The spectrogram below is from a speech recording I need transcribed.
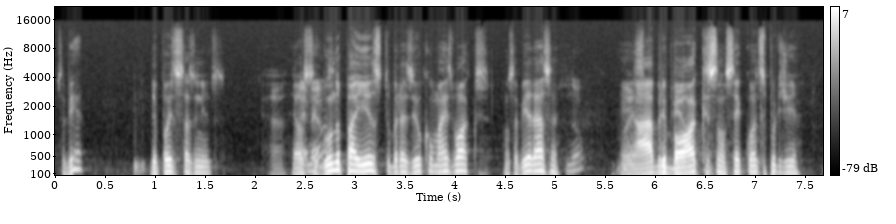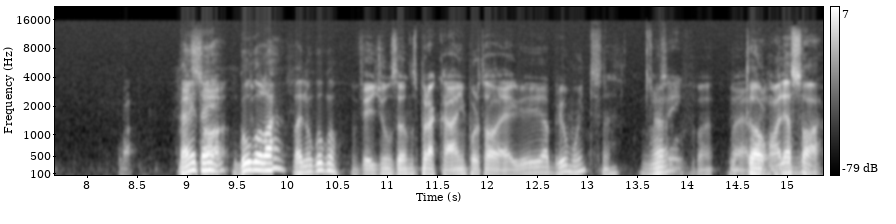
sabia? Depois dos Estados Unidos. É, é o segundo mesmo? país do Brasil com mais box. Não sabia dessa? Não. É, abre box não sei quantos por dia. Tem, tem. Google lá, vai no Google. Veio de uns anos para cá em Porto Alegre e abriu muitos, né? É. Sim. então, olha só,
